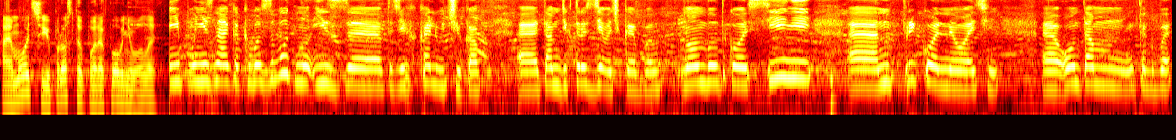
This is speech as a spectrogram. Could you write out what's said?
а емоції просто переповнювали. Я не, не знаю, как его зовут, но из э, вот этих колючиков, э, там, где кто с девочкой был. Но он был такой синий, э, ну, прикольный очень. Э, он там, как бы,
